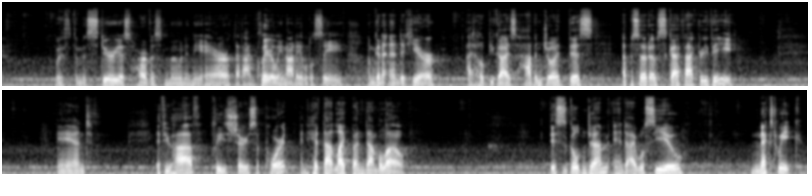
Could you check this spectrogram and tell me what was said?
with the mysterious harvest moon in the air that I'm clearly not able to see, I'm gonna end it here. I hope you guys have enjoyed this episode of Sky Factory V. And if you have, please show your support and hit that like button down below. This is Golden Gem, and I will see you next week.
